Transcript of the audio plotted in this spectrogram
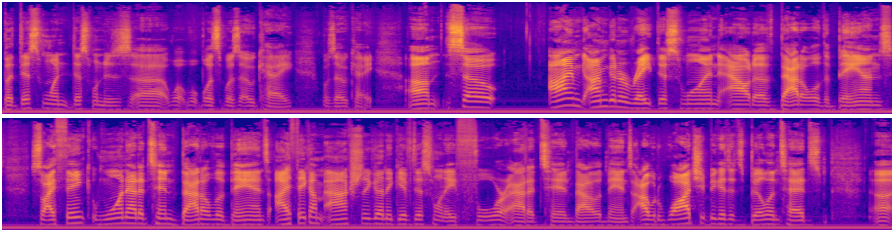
but this one this one is uh, was was okay was okay. Um, so I'm I'm gonna rate this one out of Battle of the Bands. So I think one out of ten Battle of the Bands. I think I'm actually gonna give this one a four out of ten Battle of the Bands. I would watch it because it's Bill and Ted's uh,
